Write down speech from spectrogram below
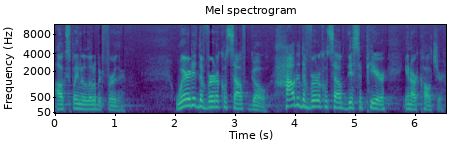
I'll explain it a little bit further. Where did the vertical self go? How did the vertical self disappear in our culture?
